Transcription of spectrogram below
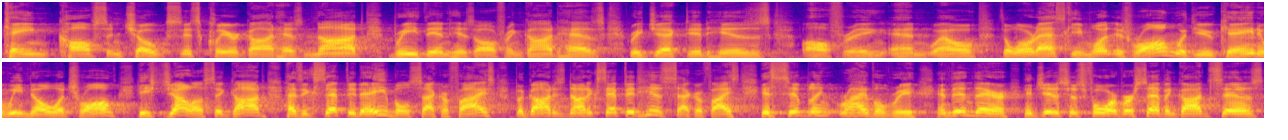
Cain, coughs and chokes. It's clear God has not breathed in his offering, God has rejected his offering. And well, the Lord asked him, What is wrong with you, Cain? And we know what's wrong. He's jealous that God has accepted Abel's sacrifice, but God has not accepted his sacrifice, his sibling rivalry. And then there in Genesis 4, verse 7, God says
